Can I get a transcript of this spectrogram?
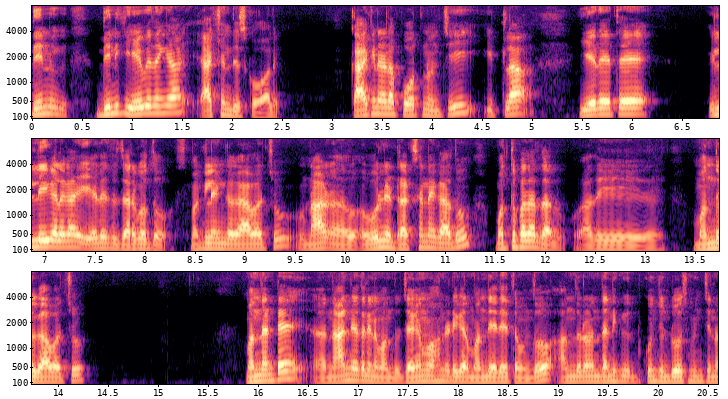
దీని దీనికి ఏ విధంగా యాక్షన్ తీసుకోవాలి? కాకినాడ పోర్ట్ నుంచి ఇట్లా ఏదైతే ఇల్లీగల్గా ఏదైతే జరగద్దో స్మగ్లింగ్ కావచ్చు నా ఓన్లీ డ్రగ్స్ అనే కాదు మత్తు పదార్థాలు అది మందు కావచ్చు మందు అంటే నాణ్యత లేని మందు. జగన్మోహన్ రెడ్డి గారి మందు ఏదైతే ఉందో అందులో దానికి కొంచెం డోస్ మించిన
